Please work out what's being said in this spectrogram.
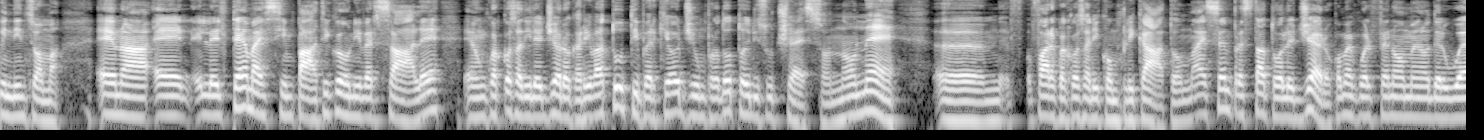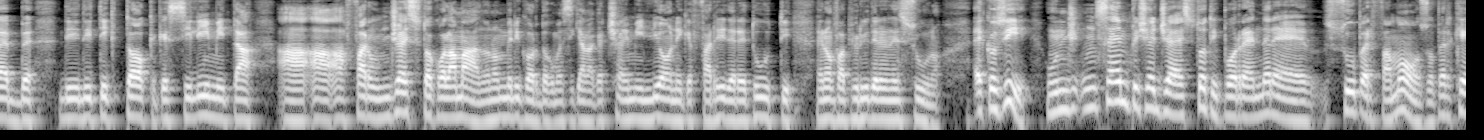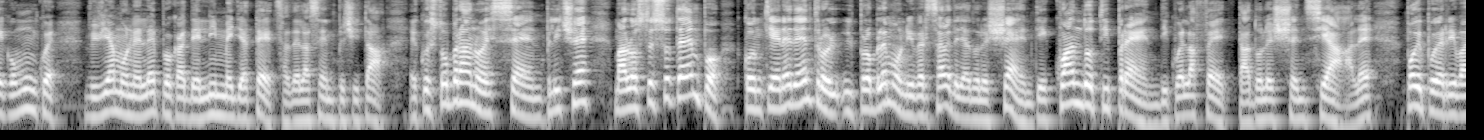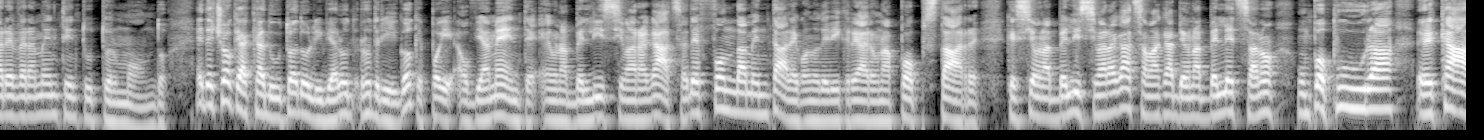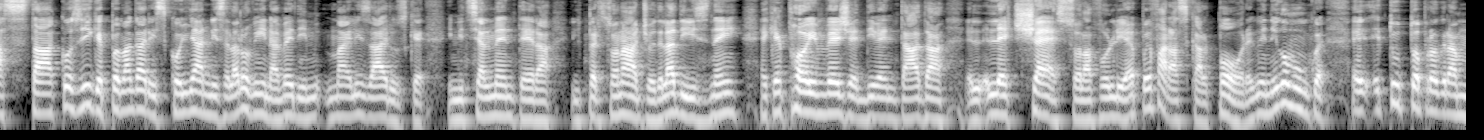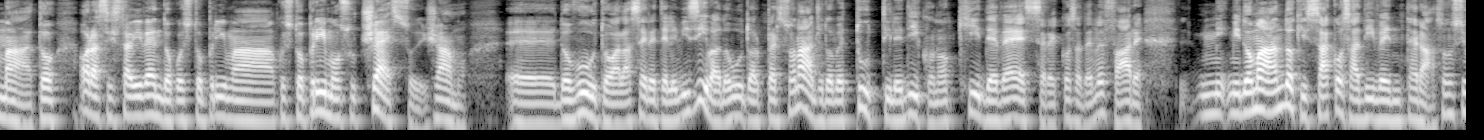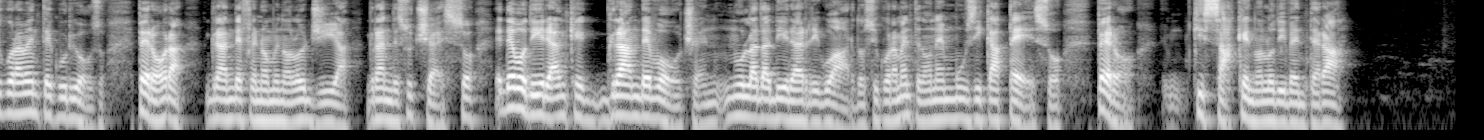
Quindi, insomma, è una, è, il tema è simpatico, è universale, è un qualcosa di leggero che arriva a tutti perché oggi un prodotto di successo non è ehm, fare qualcosa di complicato, ma è sempre stato leggero, come quel fenomeno del web di, di TikTok che si limita a, a, a, fare un gesto con la mano, non mi ricordo come si chiama, che c'ha i milioni, che fa ridere tutti e non fa più ridere nessuno. È così, un, un, semplice gesto ti può rendere super famoso perché comunque viviamo nell'epoca dell'immediatezza, della semplicità. E questo brano è semplice ma allo stesso tempo contiene dentro il, il problema universale degli adolescenti e quando ti prendi quella fetta adolescenziale poi puoi arrivare veramente in tutto il mondo. Ed è ciò che è accaduto ad Olivia Rodrigo, che poi ovviamente è una bellissima ragazza ed è fondamentale quando devi creare una pop star che sia una bellissima ragazza ma che abbia una bellezza no, un po' pura, eh, casta, così che poi magari con gli anni se la rovina, vedi Miley Cyrus che inizialmente era il personaggio della Disney e che poi invece è diventata l'eccesso, la follia e poi farà scalpore, quindi comunque è, è tutto programmato. Ora si sta vivendo questo, prima, questo primo successo, diciamo, eh, dovuto alla serie televisiva, dovuto al personaggio, dove tutti le dicono chi deve essere e cosa deve fare, mi, mi domando chissà cosa diventerà. Sono sicuramente curioso. Per ora, grande fenomenologia, grande successo e devo dire anche grande voce, nulla da dire al riguardo. Sicuramente non è musica peso, però chissà che non lo diventerà.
